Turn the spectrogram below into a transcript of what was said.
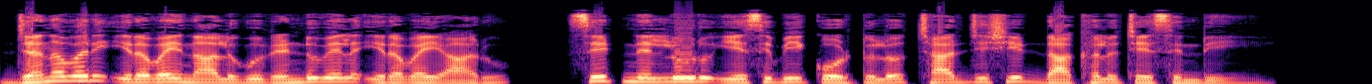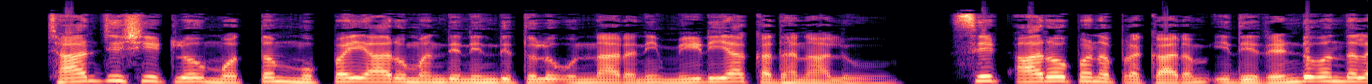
జనవరి ఇరవై నాలుగు రెండువేల ఇరవై ఆరు సిట్ నెల్లూరు ఏసీబీ కోర్టులో ఛార్జిషీట్ దాఖలు చేసింది. ఛార్జిషీట్లో మొత్తం ముప్పై ఆరు మంది నిందితులు ఉన్నారని మీడియా కథనాలు. సిట్ ఆరోపణ ప్రకారం ఇది రెండు వందల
